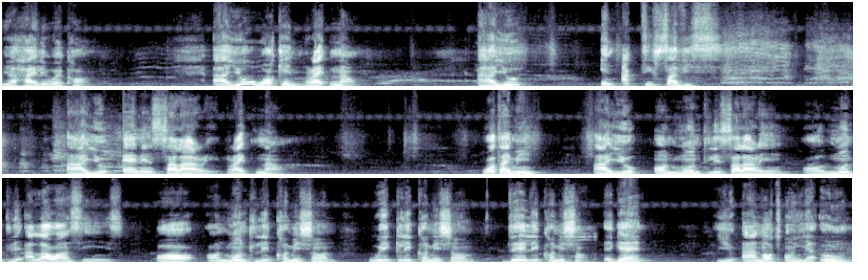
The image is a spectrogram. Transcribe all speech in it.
You are highly welcome. Are you working right now? Are you in active service? Are you earning salary right now? What I mean, are you on monthly salary or monthly allowances or on monthly commission, weekly commission, daily commission? Again, you are not on your own.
